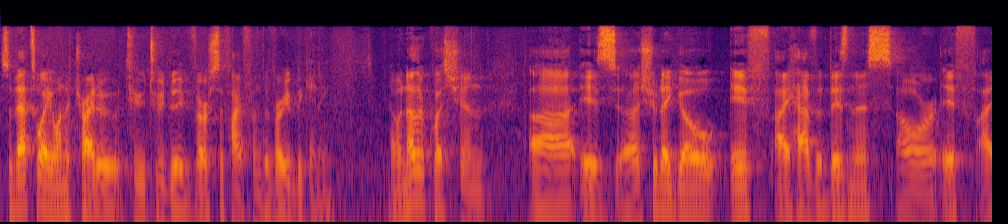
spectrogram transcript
So that's why I want to try to, to, to diversify from the very beginning. Now, another question uh, is uh, should I go if I have a business or if I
